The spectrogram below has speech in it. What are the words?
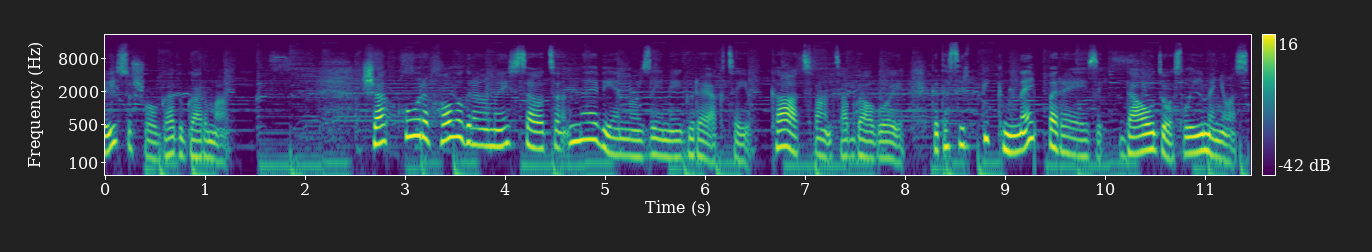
visu šo gadu garumā. Šakūra hologrāma izsauca neviennozīmīgu reakciju. Kāds fans apgalvoja, ka tas ir tik nepareizi daudzos līmeņos,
